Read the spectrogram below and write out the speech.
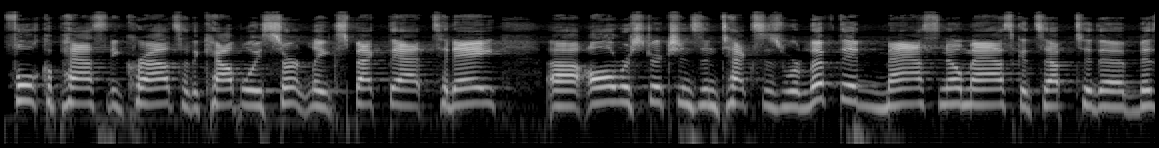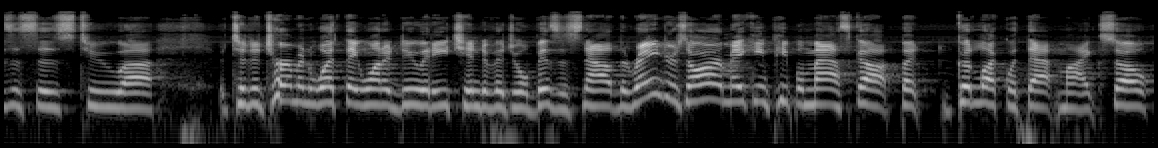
full capacity crowd. So the Cowboys certainly expect that today. Uh, all restrictions in Texas were lifted. Mask, no mask. It's up to the businesses to uh, to determine what they want to do at each individual business. Now, the Rangers are making people mask up, but good luck with that, Mike. So.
